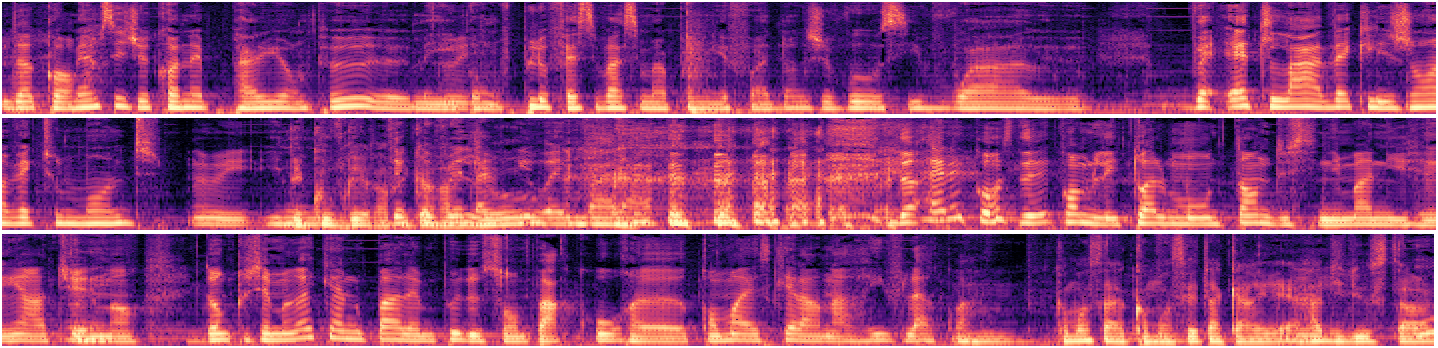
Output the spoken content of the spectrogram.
D'accord. Même si je connais Paris un peu, euh, mais Oui. bon, pour le festival, c'est ma première fois. Donc, je veux aussi voir, euh, être là avec les gens, avec tout le monde. Oui. Découvrir Africa découvrir la Radio. vie, ouais, voilà. Donc, elle est considérée comme l'étoile montante du cinéma nigérien actuellement. Donc, j'aimerais qu'elle nous parle un peu de son parcours. euh, comment est-ce qu'elle en arrive là, quoi. Mhm. Comment ça a commencé ta carrière? How did you start?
